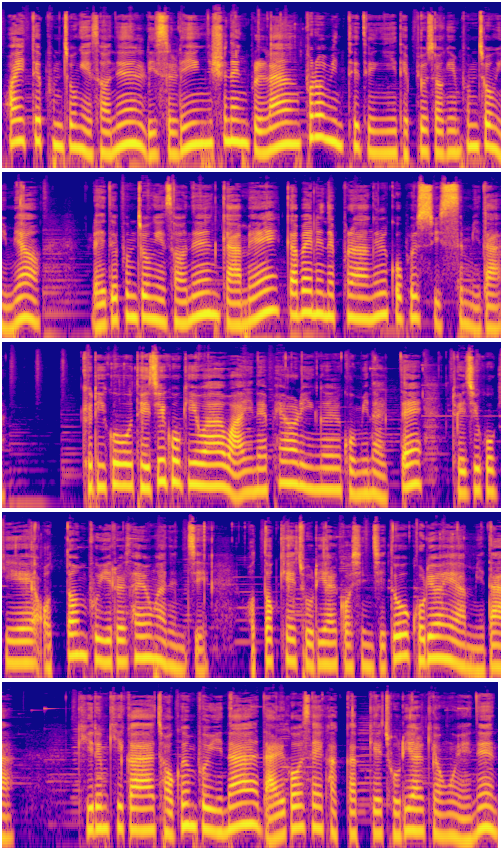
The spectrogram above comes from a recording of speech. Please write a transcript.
화이트 품종에서는 리슬링, 슈냉블랑, 프로민트 등이 대표적인 품종이며 레드 품종에서는 까메, 까베르네 프랑을 꼽을 수 있습니다. 그리고 돼지고기와 와인의 페어링을 고민할 때 돼지고기에 어떤 부위를 사용하는지, 어떻게 조리할 것인지도 고려해야 합니다. 기름기가 적은 부위나 날 것에 가깝게 조리할 경우에는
